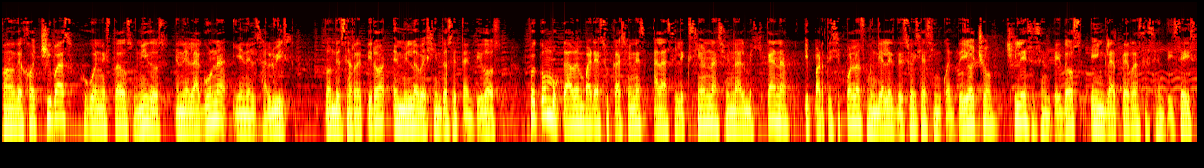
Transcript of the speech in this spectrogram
Cuando dejó Chivas jugó en Estados Unidos, en el Laguna y en el San Luis, donde se retiró en 1972. Fue convocado en varias ocasiones a la selección nacional mexicana y participó en los mundiales de Suecia 58, Chile 62 e Inglaterra 66,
